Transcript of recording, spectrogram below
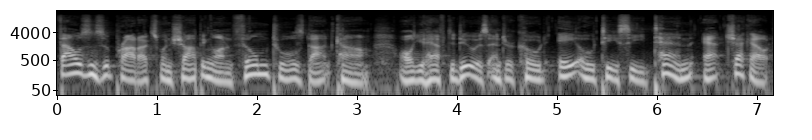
thousands of products when shopping on filmtools.com. All you have to do is enter code AOTC10 at checkout.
